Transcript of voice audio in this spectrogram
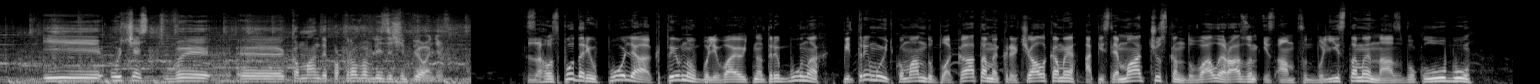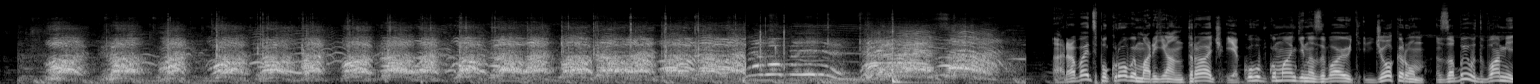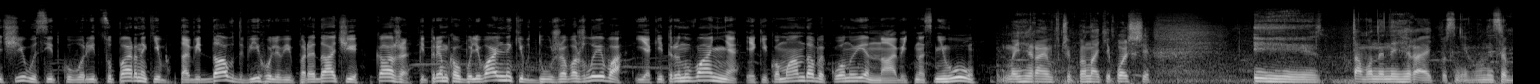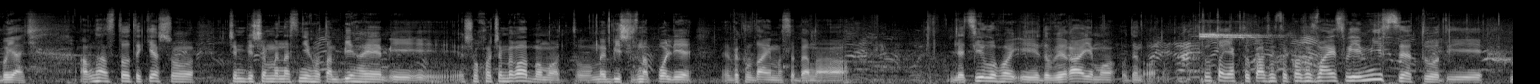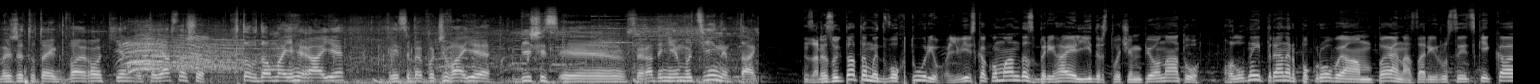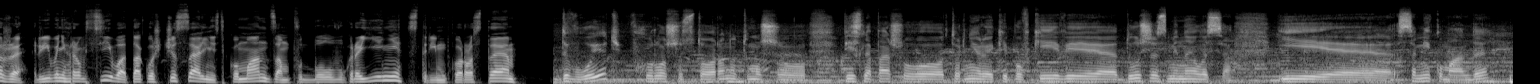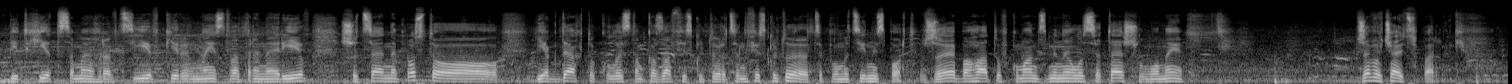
і участь в е, команди Покрова в лізі чемпіонів. За господарів поля активно вболівають на трибунах, підтримують команду плакатами, кричалками, а після матчу скандували разом із амфутболістами назву клубу. Гравець покрови Мар'ян Трач, якого в команді називають Джокером, забив два м'ячі у сітку воріт суперників та віддав дві гольові передачі. Каже, підтримка вболівальників дуже важлива, як і тренування, які команда виконує навіть на снігу. Ми граємо в чемпіонаті Польщі, і там вони не грають по снігу, вони це боять. А в нас то таке, що чим більше ми на снігу там бігаємо і що хочемо робимо, то ми більше на полі викладаємо себе на для цілого і довіряємо один одному. Тут, як то кажеться, кожен знає своє місце тут. І ми вже тут як два роки. Ну то ясно, що хто вдома грає, він себе почуває більшість е, всередині емоційним. Так. За результатами двох турів львівська команда зберігає лідерство чемпіонату. Головний тренер покрови АМП Назарій Русицький каже, рівень гравців, а також чисельність команд з амфутболу в Україні стрімко росте. Дивують в хорошу сторону, тому що після першого турніру, який був в Києві, дуже змінилося. І самі команди, підхід самих гравців, керівництва, тренерів, що це не просто як дехто колись там казав фізкультура, це не фізкультура, це повноцінний спорт. Вже багато в команд змінилося те, що вони вже вивчають суперників.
